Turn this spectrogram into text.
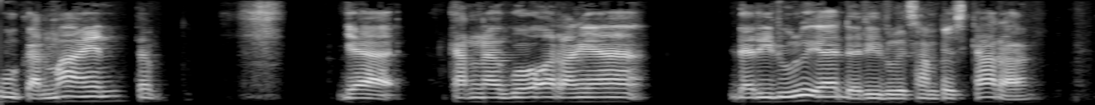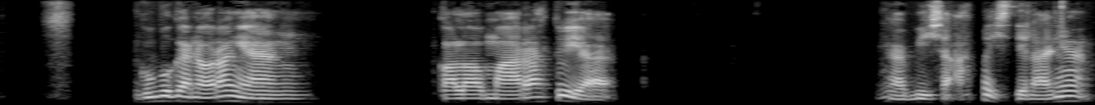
Bukan main. Ya karena gue orangnya dari dulu ya, dari dulu sampai sekarang, gue bukan orang yang kalau marah tuh ya nggak bisa apa istilahnya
